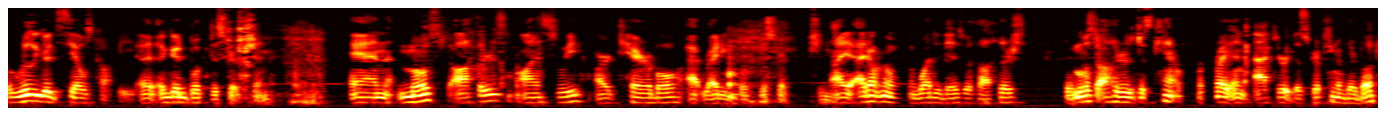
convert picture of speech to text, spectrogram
a really good sales copy, a, a good book description. And most authors, honestly, are terrible at writing book description. I, I don't know what it is with authors, but most authors just can't write an accurate description of their book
